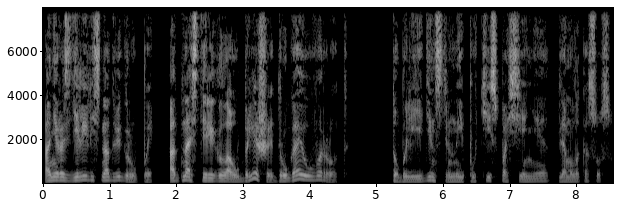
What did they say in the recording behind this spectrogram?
Они разделились на две группы. Одна стерегла у бреши, другая у ворот. То были единственные пути спасения для молокососов.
